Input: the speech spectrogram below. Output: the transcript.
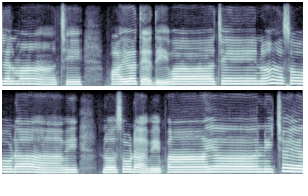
जन्माचे. पाय त्या देवाचे न सोडावे न सोडावे पाय निश्चय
